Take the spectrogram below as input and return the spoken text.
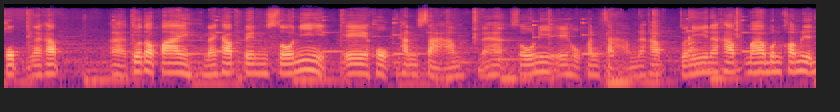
ครบนะครับ ตัวต่อไปนะครับเป็น Sony A6003 นะฮะ Sony A6003 นะครับ ตัวนี้นะครับมาบนความละเอียด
